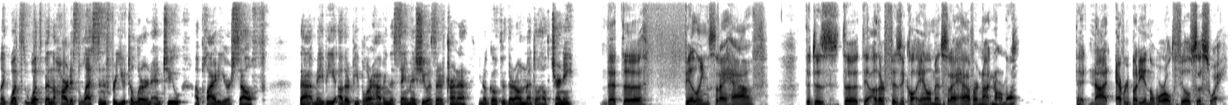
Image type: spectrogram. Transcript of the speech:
Like what's what's been the hardest lesson for you to learn and to apply to yourself that maybe other people are having the same issue as they're trying to, you know, go through their own mental health journey? That the feelings that I have, the does the the other physical ailments that I have are not normal that not everybody in the world feels this way.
